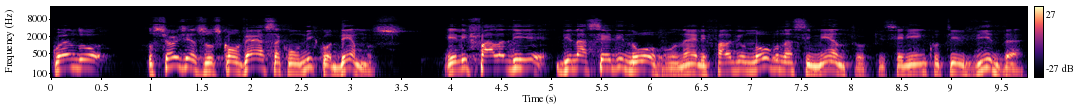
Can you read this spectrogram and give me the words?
quando o Senhor Jesus conversa com Nicodemos, ele fala de, de nascer de novo, né? Ele fala de um novo nascimento, que seria incutir vida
